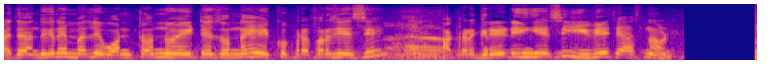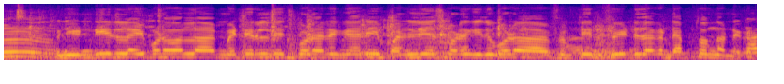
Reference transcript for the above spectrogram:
అయితే అందుకనే మళ్ళీ వన్ టన్ వెయిటేజ్ ఉన్నాయి ఎక్కువ ప్రిఫర్ చేసి అక్కడ గ్రేడింగ్ చేసి ఇవే చేస్తున్నామండి. కొంచెం ఇంటీరియల్ అయిపోవడం వల్ల మెటీరియల్ తెచ్చుకోవడానికి కానీ పనులు చేసుకోవడానికి ఇది కూడా ఫిఫ్టీన్ ఫీట్ దాకా డెప్త్ ఉందండి ఇక్కడ.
